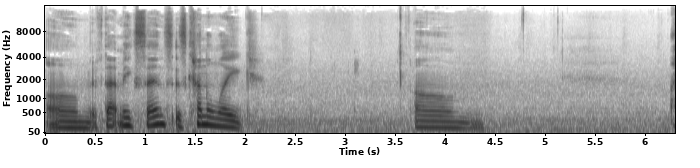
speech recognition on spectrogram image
um, if that makes sense. It's kind of like, um,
